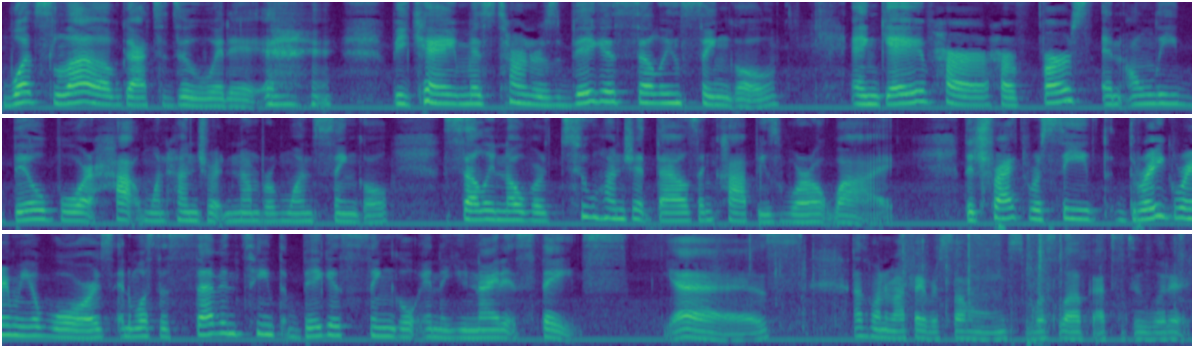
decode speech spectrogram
What's Love Got to Do with It became Miss Turner's biggest selling single and gave her her first and only Billboard Hot 100 number one single, selling over 200,000 copies worldwide. The track received three Grammy Awards and was the 17th biggest single in the United States. Yes, that's one of my favorite songs. What's Love Got to Do with It?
